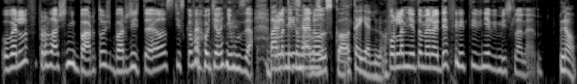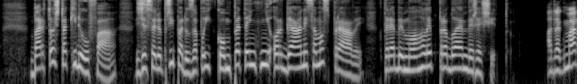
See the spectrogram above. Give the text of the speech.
Uvedl v prohlášení Bartoš Baržitel z tiskového oddělení muzea. Podle mě, to jméno, Zuzko, to je jedno. podle mě to jméno je definitivně vymyšlené. No, Bartoš taky doufá, že se do případu zapojí kompetentní orgány samozprávy, které by mohly problém vyřešit. A Dagmar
